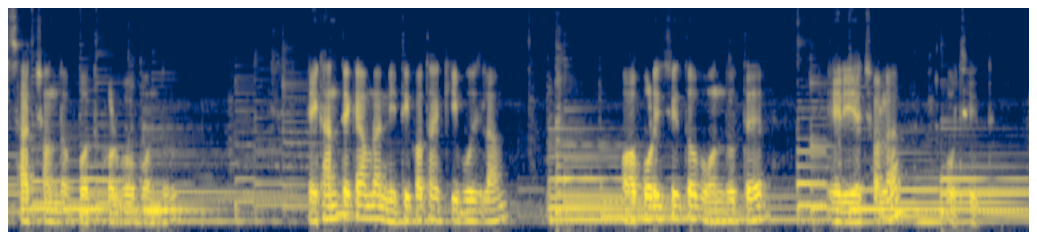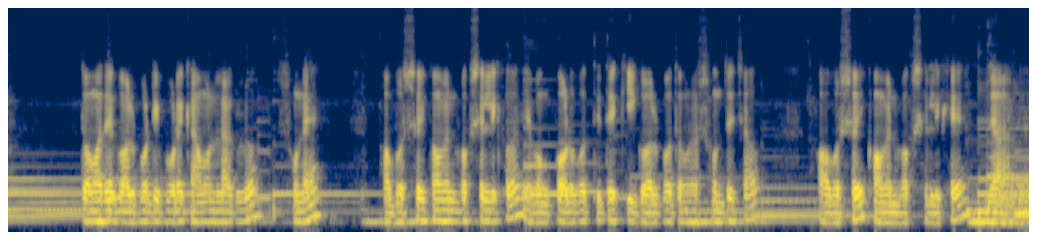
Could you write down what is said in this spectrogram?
স্বাচ্ছন্দ্য বোধ করব বন্ধু। এখান থেকে আমরা নীতি কথা কি বুঝলাম? অপরিচিত বন্ধুদের এড়িয়ে চলা উচিত। তোমাদের গল্পটি পড়ে কেমন লাগল শুনে অবশ্যই কমেন্ট বক্সে লিখো এবং পরবর্তীতে কি গল্প তোমরা শুনতে চাও অবশ্যই কমেন্ট বক্সে লিখে জানাবে।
